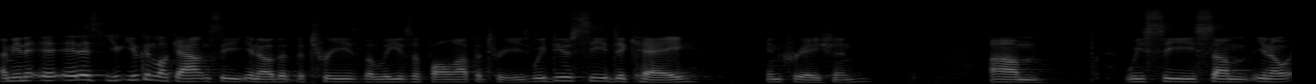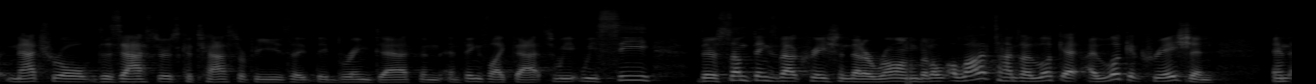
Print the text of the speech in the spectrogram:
I mean, it, it is, you, you, can look out and see, you know, that the trees, the leaves have fallen off the trees. We do see decay in creation. Um, we see some, you know, natural disasters, catastrophes, they, they bring death and, and things like that. So we, we see there's some things about creation that are wrong, but a, a lot of times I look, at, I look at creation and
